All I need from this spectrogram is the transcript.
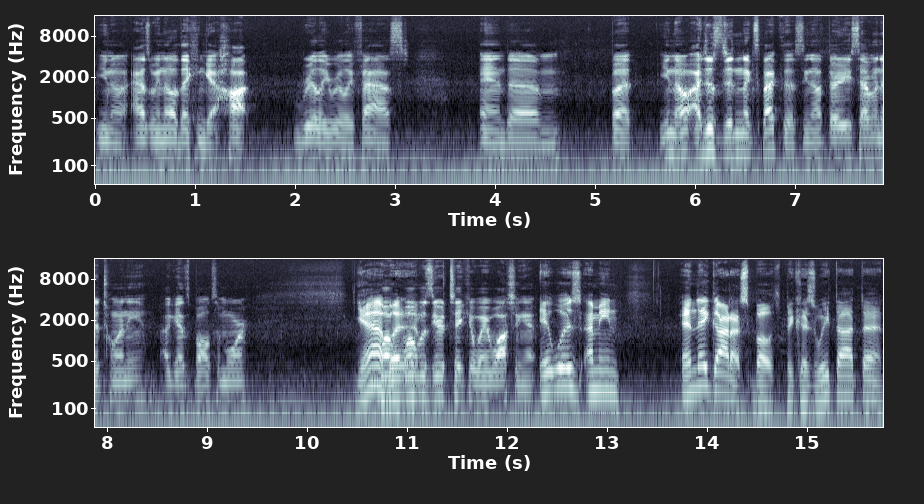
you know as we know they can get hot really really fast, and um, but you know I just didn't expect this, you know 37 to 20 against Baltimore. Yeah, what, but what um, was your takeaway watching it? It was, I mean, and they got us both because we thought that,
